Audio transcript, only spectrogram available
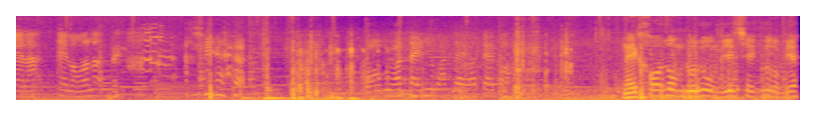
ใกล้ละใกล้ร้อนละเราไปวัดใจที่วัดใจวัดใจต่อในเข้าร่มดูรูปนี้เช็ครูปนี้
